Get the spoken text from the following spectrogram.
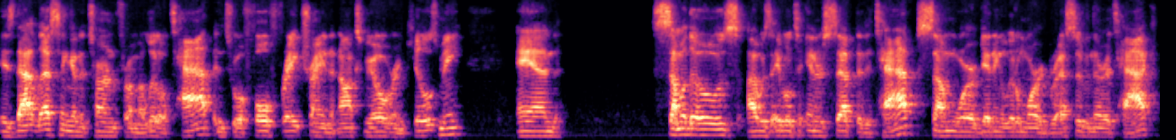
Is that lesson going to turn from a little tap into a full freight train that knocks me over and kills me? And some of those I was able to intercept at a tap. Some were getting a little more aggressive in their attack.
